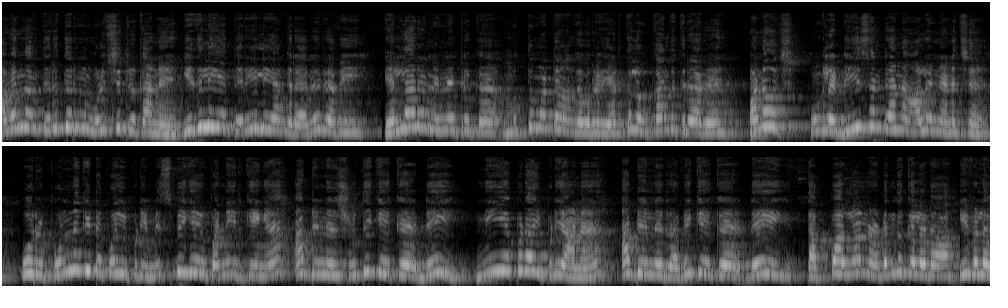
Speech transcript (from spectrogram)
அவன் தான் திரு திருன்னு முழிச்சிட்டு இருக்கானே இதுலயே தெரியலையாங்கிறாரு ரவி. எல்லாரும் நின்றுட்டு இருக்க முத்து மட்டும் அங்க ஒரு இடத்துல உட்காந்துக்கிறாரு மனோஜ் உங்களை டீசென்டான ஆளுன்னு நினைச்சேன். ஒரு பொண்ணு கிட்ட போய் இப்படி மிஸ்பிஹேவ் பண்ணியிருக்கீங்க? அப்படின்னு ஸ்ருதி கேட்க டேய் நீ எப்படா இப்படி ஆன? அப்படின்னு ரவி கேட்க டேய் தப்பாலாம் நடந்துக்கலடா. இவளை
